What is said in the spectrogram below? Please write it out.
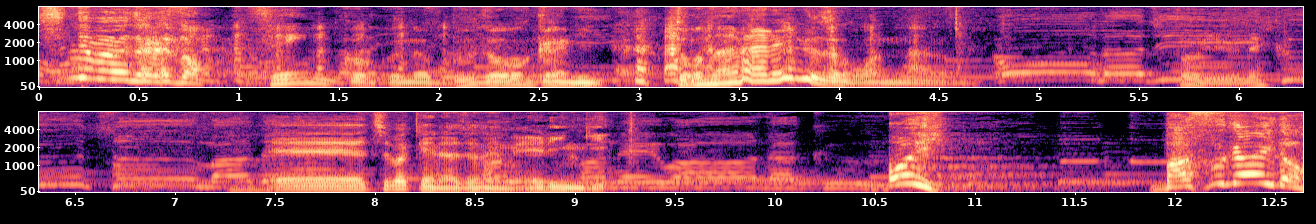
死んでもやめんじゃねえぞ全国の武道家に怒鳴られるぞ、こんなの。というね。えー、千葉県ラジオネームエリンギ。おいバスガイド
